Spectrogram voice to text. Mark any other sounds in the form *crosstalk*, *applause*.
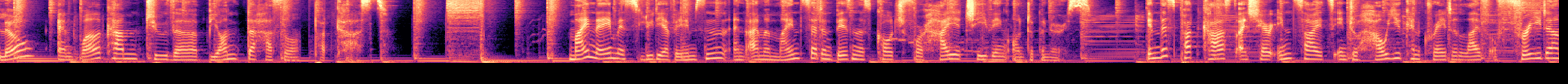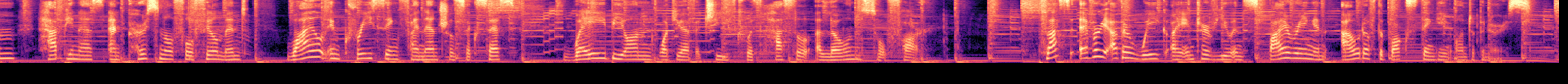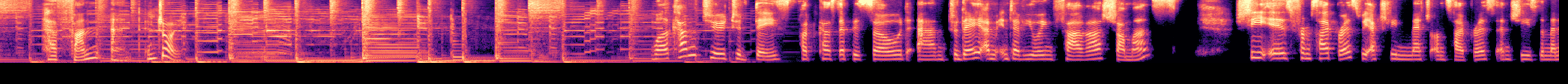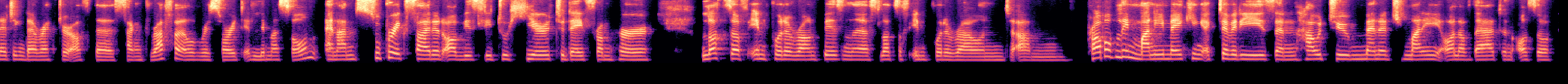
Hello, and welcome to the Beyond the Hustle podcast. My name is Lydia Wilmsen, and I'm a mindset and business coach for high achieving entrepreneurs. In this podcast, I share insights into how you can create a life of freedom, happiness, and personal fulfillment while increasing financial success way beyond what you have achieved with hustle alone so far. Plus, every other week, I interview inspiring and out of the box thinking entrepreneurs. Have fun and enjoy. Welcome to today's podcast episode. And today I'm interviewing Farah Shamas. She is from Cyprus. We actually met on Cyprus, and she's the managing director of the St. Raphael Resort in Limassol. And I'm super excited, obviously, to hear today from her lots of input around business, lots of input around um, probably money making activities and how to manage money, all of that. And also,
